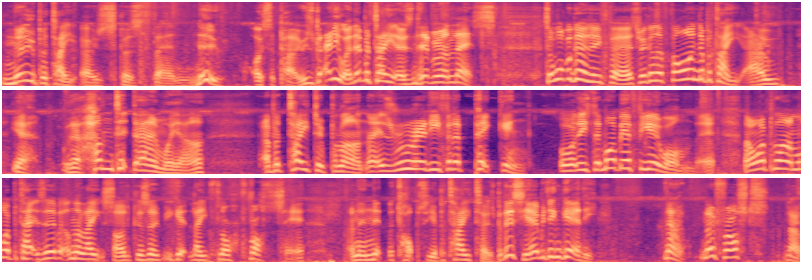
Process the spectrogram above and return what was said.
new potatoes because they're new, I suppose. But anyway, they're potatoes nevertheless. So what we're gonna do first, we're gonna find a potato. Yeah, we're gonna hunt it down. We are a potato plant that is ready for the picking or at least there might be a few on there. Now I plant my potatoes a little bit on the late side because you get late frosts here and they nip the tops of your potatoes. But this year we didn't get any. No, no frosts, no.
